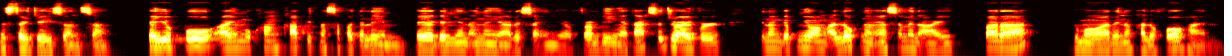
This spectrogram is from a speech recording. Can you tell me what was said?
Mr. Jason sa. Kayo po ay mukhang kapit na sa patalim, kaya ganyan ang nangyari sa inyo. From being a taxi driver, tinanggap nyo ang alok ng SMNI para gumawa rin ng kalokohan.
